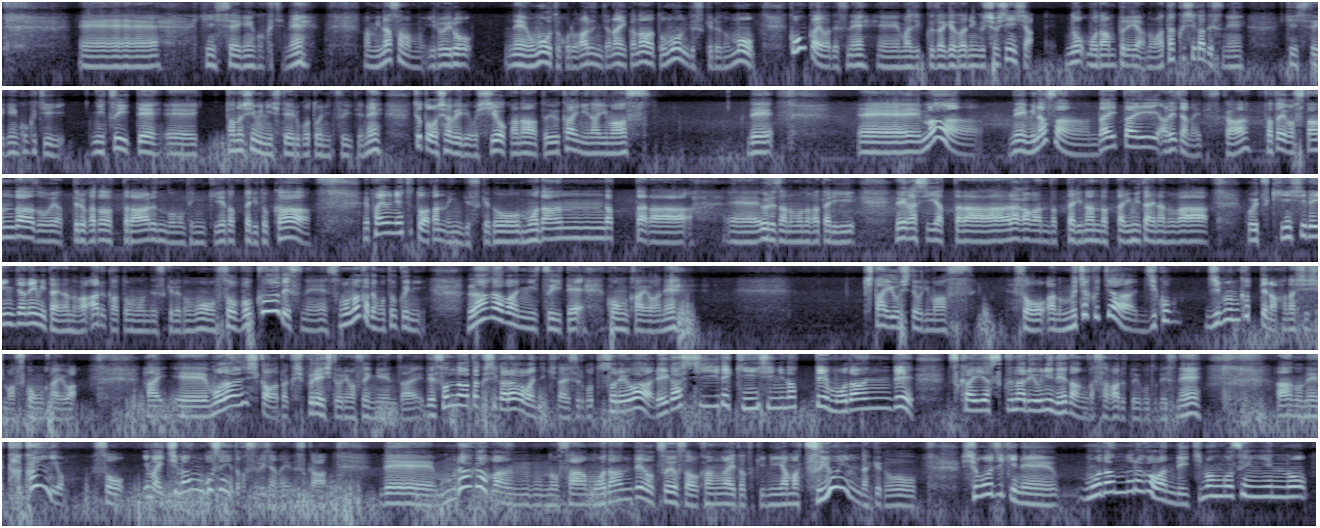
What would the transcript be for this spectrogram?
えー、禁止制限告知ね。まあ、皆様もいろいろね、思うところがあるんじゃないかなと思うんですけれども、今回はですね、えー、マジック・ザ・ギャザリング初心者のモダンプレイヤーの私がですね、禁止制限告知について、えー、楽しみにしていることについてね、ちょっとおしゃべりをしようかなという回になります。で、えー、まあ、ね、皆さん、大体、あれじゃないですか？例えば、スタンダードをやってる方だったら、アルンドの典型だったりとか、パイオニアちょっとわかんないんですけど、モダンだったら、えー、ウルザの物語、レガシーやったら、ラガバンだったりなんだったりみたいなのが、こいつ禁止でいいんじゃねみたいなのがあるかと思うんですけれども、そう、僕はですね、その中でも特に、ラガバンについて、今回はね、期待をしております。そう、あの、むちゃくちゃ自己自分勝手な話します、今回は。はい。えー、モダンしか私プレイしておりません、現在。で、そんな私がラガバンに期待すること、それは、レガシーで禁止になって、モダンで使いやすくなるように値段が下がるということですね。あのね、高いんよ。そう。今1万5千円とかするじゃないですか。で、ラガバンのさ、モダンでの強さを考えたときに、いや、まあ、強いんだけど、正直ね、モダンのラガバンで1万5千円の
